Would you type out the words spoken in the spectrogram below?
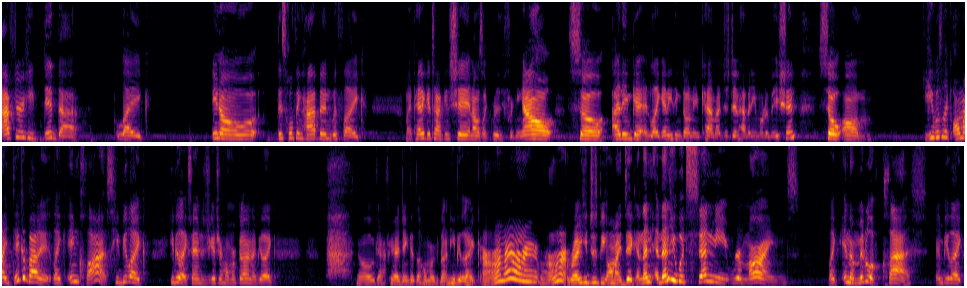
after he did that, like you know, this whole thing happened with like my panic attack and shit, and I was like really freaking out. So I didn't get like anything done in chem. I just didn't have any motivation. So um, he was like on my dick about it, like in class. He'd be like, he'd be like, Sam, did you get your homework done? I'd be like, no, Jeffrey, I didn't get the homework done. He'd be like, right? He'd just be on my dick, and then and then he would send me reminds, like in the middle of class, and be like,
